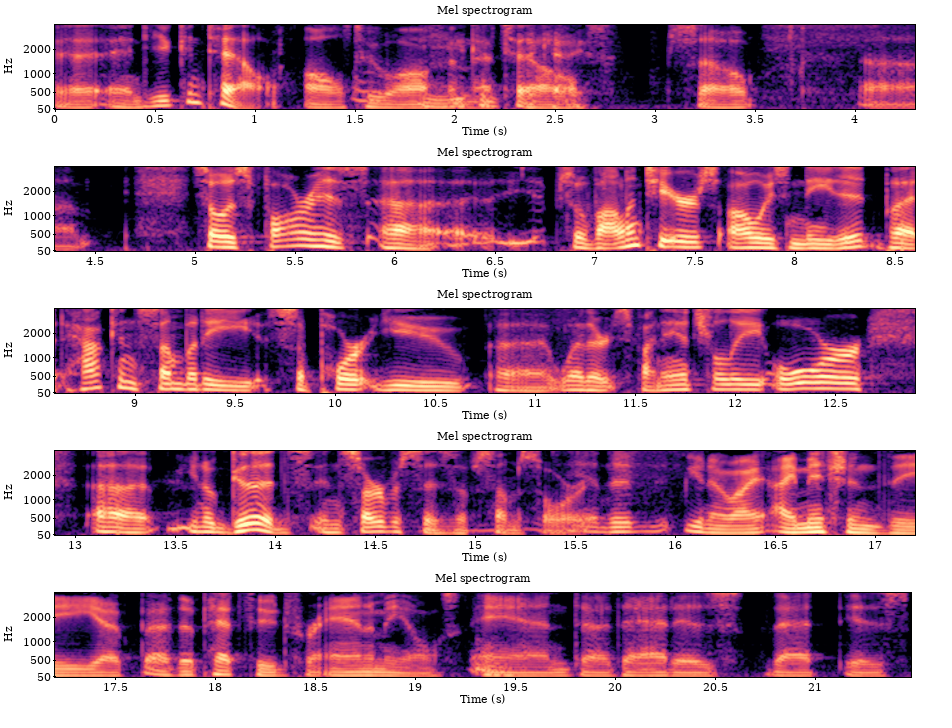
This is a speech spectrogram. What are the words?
uh, and you can tell All too often, you can that's tell. the case. So, Um, so as far as uh, so volunteers always needed, but how can somebody support you, uh, whether it's financially or uh, you know goods and services of some sort? Yeah, the, you know, I, I mentioned the uh, uh, the pet food for animals, mm. and uh, that is that is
